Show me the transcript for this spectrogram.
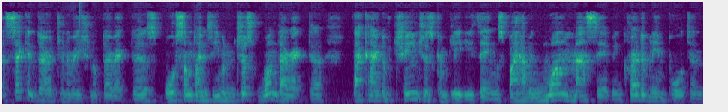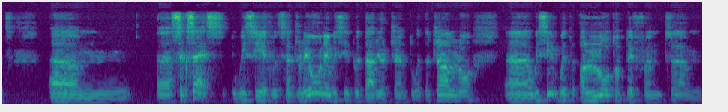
a second generation of directors, or sometimes even just one director, that kind of changes completely things by having one massive, incredibly important um, uh, success. We see it with Sergio Leone, we see it with Dario Argento with the Giallo, uh, we see it with a lot of different um,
